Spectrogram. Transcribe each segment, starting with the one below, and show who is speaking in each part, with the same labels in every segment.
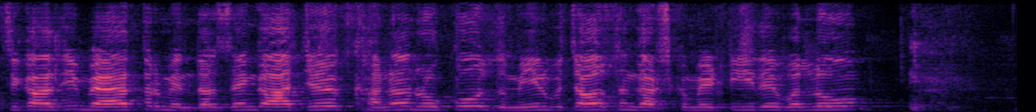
Speaker 1: ਸਤਿ ਸ਼੍ਰੀ ਅਕਾਲ ਜੀ, ਮੈਂ ਧਰਮਿੰਦਰ ਸਿੰਘ। ਅੱਜ ਖਨਨ ਰੋਕੋ, ਜ਼ਮੀਨ ਬਚਾਓ ਸੰਘਰਸ਼ ਕਮੇਟੀ ਦੇ ਵੱਲੋਂ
